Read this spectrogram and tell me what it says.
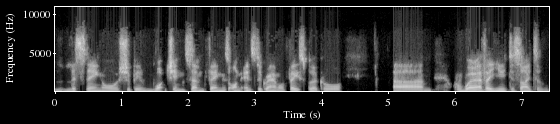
listening or should be watching some things on Instagram or Facebook or um, wherever you decide to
